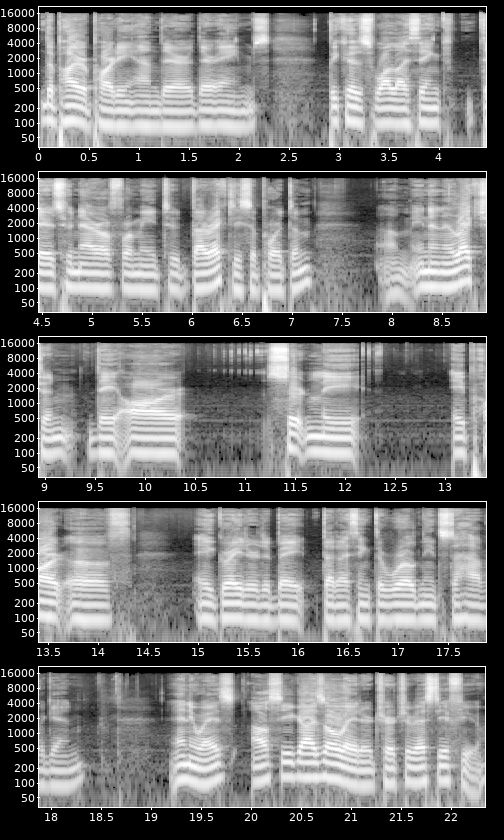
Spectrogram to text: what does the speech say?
the Pirate Party and their their aims, because while I think they're too narrow for me to directly support them, um, in an election they are certainly a part of a greater debate that I think the world needs to have again. Anyways, I'll see you guys all later. Church of STFU.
